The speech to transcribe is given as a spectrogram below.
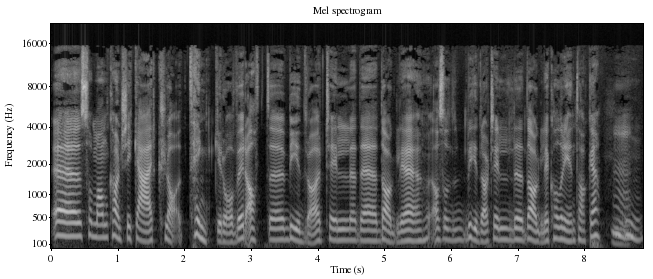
Eh, som man kanskje ikke er klar, tenker over at eh, bidrar til det daglige Altså bidrar til det daglige kaloriinntaket. Mm.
